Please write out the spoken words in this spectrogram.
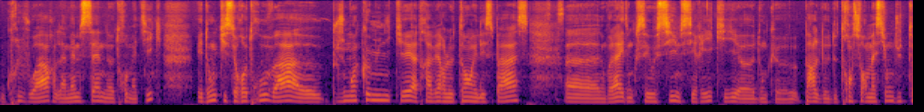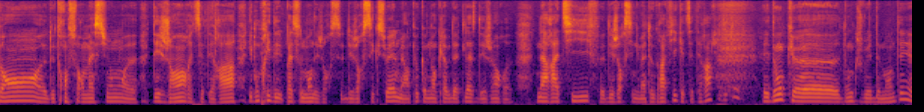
ou cru voir la même scène traumatique et donc qui se retrouvent à euh, plus ou moins communiquer à travers le temps et l'espace. Euh, donc voilà et donc c'est aussi une série qui euh, donc parle de, de transformation du temps, de transformation des genres, etc. Y compris des, pas seulement des genres des genres sexuels, mais un peu comme dans Cloud Atlas des genres narratifs, des genres cinématographiques, etc. Et donc donc je voulais te demander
